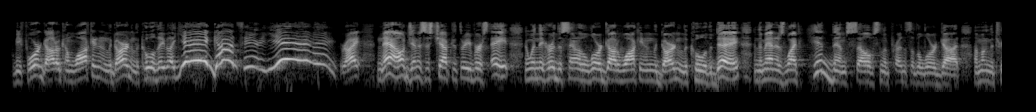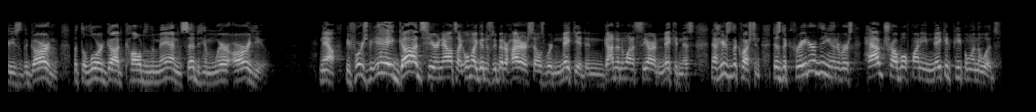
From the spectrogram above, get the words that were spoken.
Before God would come walking in the garden in the cool, they'd be like, Yay, God's here, yay! Right? Now, Genesis chapter 3, verse 8, and when they heard the sound of the Lord God walking in the garden in the cool of the day, and the man and his wife hid themselves from the presence of the Lord God among the trees of the garden. But the Lord God called to the man and said to him, Where are you? Now, before you be, hey, God's here. Now it's like, oh my goodness, we better hide ourselves. We're naked, and God doesn't want to see our nakedness. Now, here's the question Does the creator of the universe have trouble finding naked people in the woods?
